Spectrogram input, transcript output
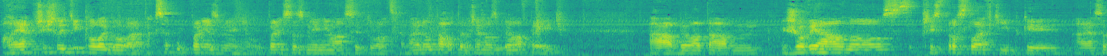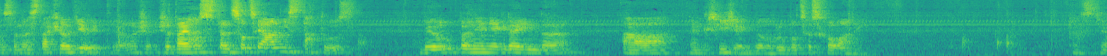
Ale jak přišli ti kolegové, tak se úplně změnil. Úplně se změnila situace. Najednou ta otevřenost byla pryč a byla tam žoviálnost, přisprostlé vtípky a já jsem se nestačil divit, jo? Že, že ta jeho, ten sociální status byl úplně někde jinde a ten křížek byl hluboce schovaný. Prostě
